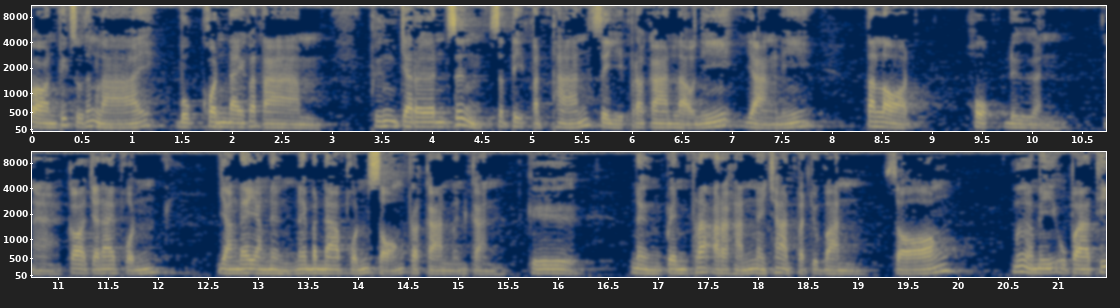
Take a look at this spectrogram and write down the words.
ก่อนภิกษุทั้งหลาย บุคคลใดก็ตาม พึงเจริญซึ่งสติปัฏฐานสี่ประการเหล่านี้อย่างนี้ตลอดหกเดือนนะก็จะได้ผลอย่างใดอย่างหนึ่ง ในบรรดาผลสองประการเหมือนกัน คือหนึ่งเป็นพระอรหันต์ในชาติปัจจุบันสองเมื่อมีอุปาทิ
